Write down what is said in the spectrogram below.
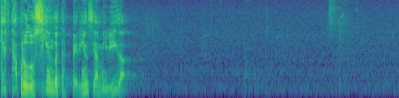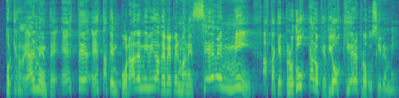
¿Qué está produciendo esta experiencia en mi vida? Porque realmente este, esta temporada en mi vida debe permanecer en mí hasta que produzca lo que Dios quiere producir en mí.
